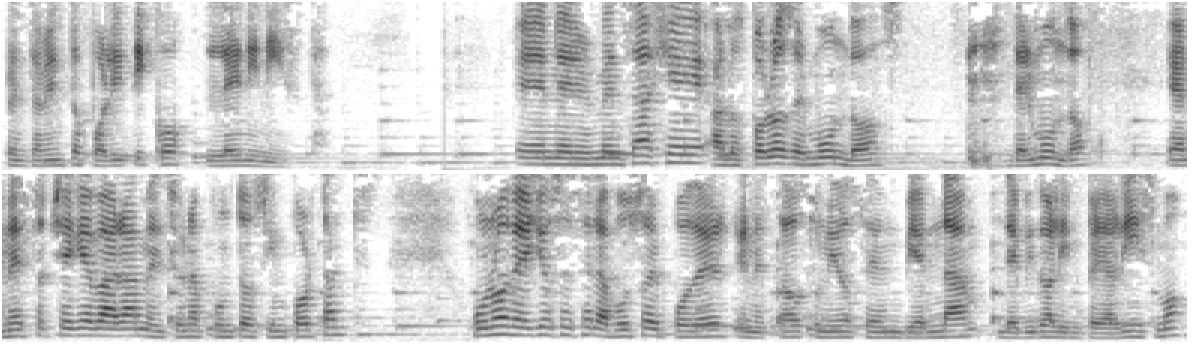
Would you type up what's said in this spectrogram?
pensamiento político leninista. En el mensaje a los pueblos del mundo, del mundo, Ernesto Che Guevara menciona puntos importantes. Uno de ellos es el abuso del poder en Estados Unidos en Vietnam debido al imperialismo.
